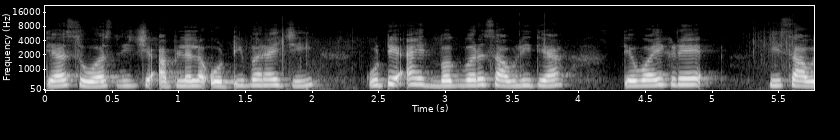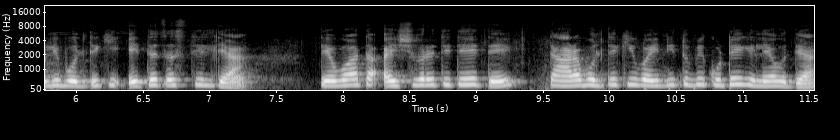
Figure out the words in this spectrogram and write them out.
त्या सुवासनीची आपल्याला ओटी भरायची कुठे आहेत? बघ बरं सावली त्या. तेव्हा इकडे ही सावली बोलते की येतच असतील त्या. तेव्हा आता ऐश्वर्या तिथे येते. तारा बोलते की वहिनी तुम्ही कुठे गेल्या होत्या?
